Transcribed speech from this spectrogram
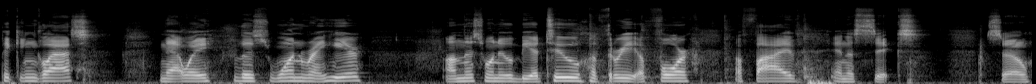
picking glass. And that way, this one right here, on this one it would be a 2, a 3, a 4, a 5, and a 6. So,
